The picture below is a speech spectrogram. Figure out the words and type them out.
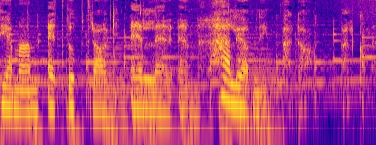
teman, ett uppdrag eller en härlig övning per dag. Välkommen!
